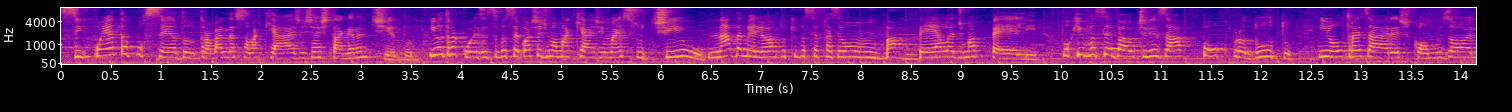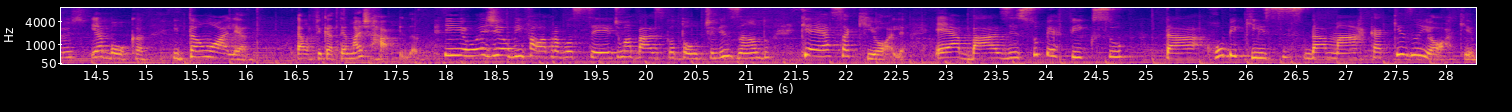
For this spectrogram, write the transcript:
50% do trabalho da sua maquiagem já está garantido. E outra coisa, se você gosta de uma maquiagem mais sutil, nada melhor do que você fazer uma bela de uma pele, porque você vai utilizar pouco produto em outras áreas, como os olhos e a boca. Então, olha, ela fica até mais rápida. E hoje eu vim falar pra você de uma base que eu tô utilizando, que é essa aqui, olha. É a base Superfixo da Ruby Kisses, da marca Kiss New York.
